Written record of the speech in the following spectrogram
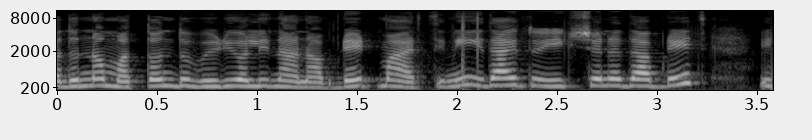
ಅದನ್ನು ಮತ್ತೊಂದು ವಿಡಿಯೋಲಿ ನಾನು ಅಪ್ಡೇಟ್ ಮಾಡ್ತೀನಿ. ಇದಾಯಿತು ಈ ಕ್ಷಣದ ಅಪ್ಡೇಟ್ಸ್ ಇಷ್ಟು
